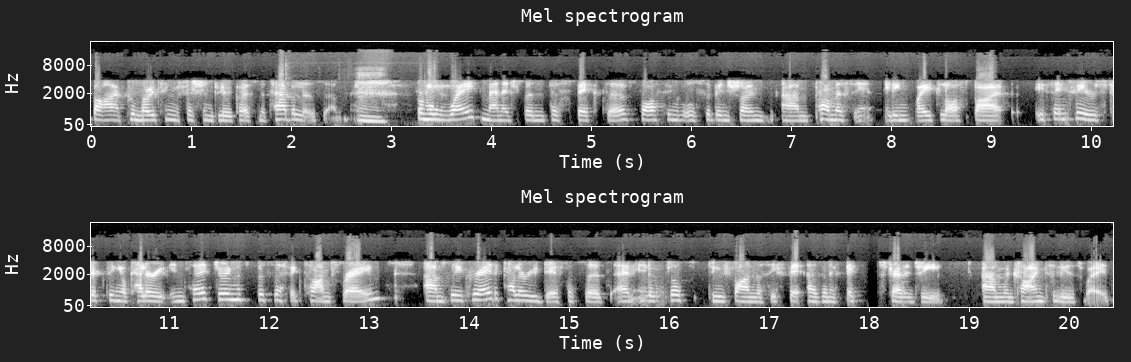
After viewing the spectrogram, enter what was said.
by promoting efficient glucose metabolism. Mm. From a weight management perspective, fasting has also been shown um, promise in getting weight loss by essentially restricting your calorie intake during a specific time frame. Um, so you create a calorie deficit, and individuals do find this effect as an effective strategy um, when trying to lose weight.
